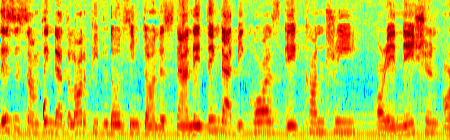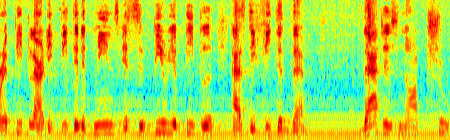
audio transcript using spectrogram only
This is something that a lot of people don't seem to understand. They think that because a country or a nation or a people are defeated, it means a superior people has defeated them. That is not true.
